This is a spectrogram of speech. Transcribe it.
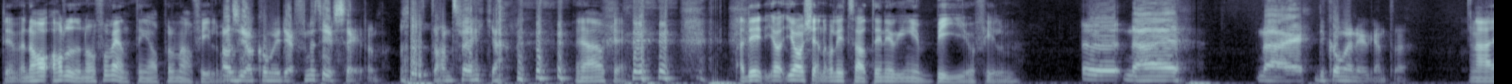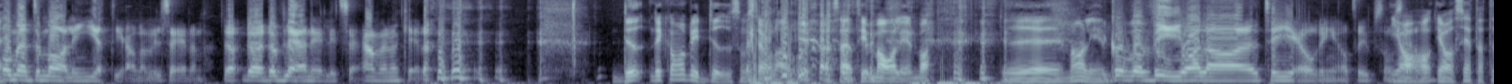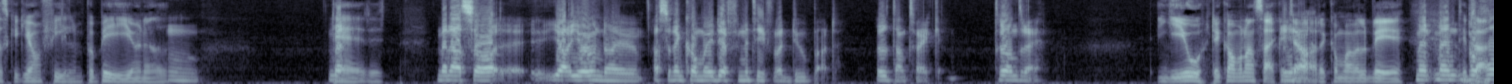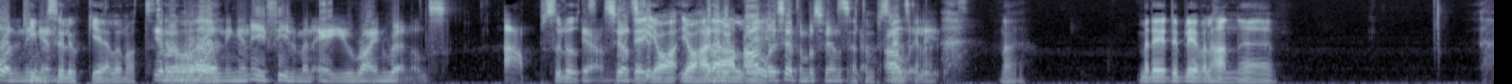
Det, men har, har du några förväntningar på den här filmen? Alltså jag kommer ju definitivt se den. Utan tvekan. Ja, okej. Ja, det, jag, jag känner väl lite så att det är nog ingen biofilm. Eh, nej. Nej, det kommer jag nog inte. Nej. Om inte Malin jättegärna vill se den. Då, då, då blir jag nog lite så, ja men okej då. Du, det kommer att bli du som står där och säger till Malin bara Du, Det Malin. kommer vara vi och alla tioåringar typ som Jag har, jag har sett att det ska gå en film på bio nu. Mm. Men, Det, det, men alltså, jag, jag undrar ju, alltså den kommer ju definitivt vara dubbad. Utan tvekan. Tror du inte det? jo, det kommer den säkert Ja. göra. Det kommer väl bli Men, men typ behållningen, Kim Sulocki eller något. ja men eller, eh, behållningen i filmen är ju Ryan Reynolds. Absolut. Ja, så jag, ska, jag, jag hade jag hade aldrig... aldrig, sett den på svenska. den på svenska, aldrig i nej. livet. Nej. Men det, det blev väl han... Eh,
